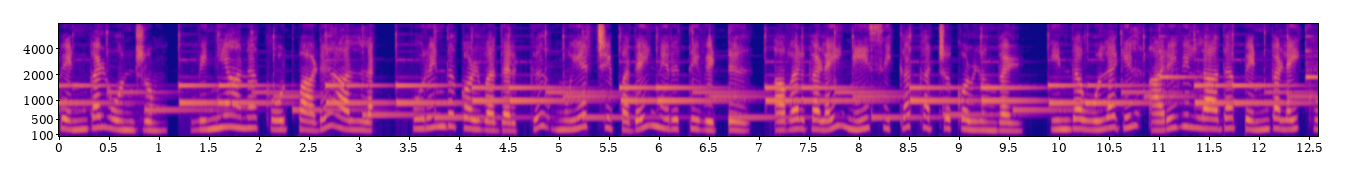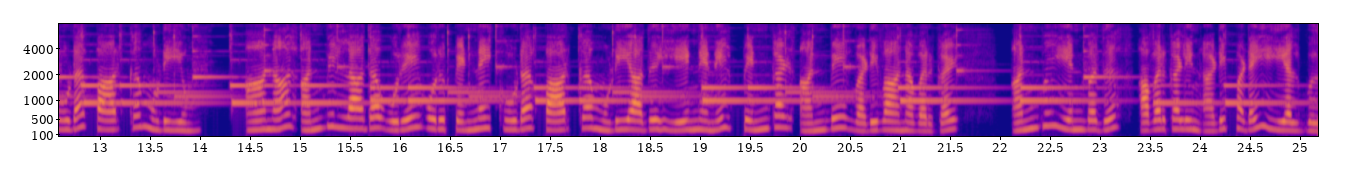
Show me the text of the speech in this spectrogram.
பெண்கள் ஒன்றும் விஞ்ஞான கோட்பாடு அல்ல. புரிந்து கொள்வதற்கு முயற்சிப்பதை நிறுத்திவிட்டு அவர்களை நேசிக்க கற்றுக்கொள்ளுங்கள். இந்த உலகில் அறிவில்லாத பெண்களை கூட பார்க்க முடியும். ஆனால் அன்பில்லாத ஒரே ஒரு பெண்ணை கூட பார்க்க முடியாது. ஏனெனில் பெண்கள் அன்பே வடிவானவர்கள். அன்பு என்பது அவர்களின் அடிப்படை இயல்பு.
